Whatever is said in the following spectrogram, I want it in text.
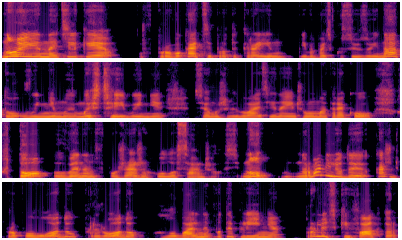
Ну і не тільки в провокації проти країн Європейського Союзу і НАТО винні ми. Ми ще й винні всьому, що відбувається і на іншому материку. Хто винен в пожежах у Лос-Анджелесі? Ну, нормальні люди кажуть про погоду, природу, глобальне потепління, про людський фактор.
